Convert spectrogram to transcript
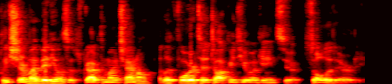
Please share my video and subscribe to my channel. I look forward to talking to you again soon. Solidarity.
